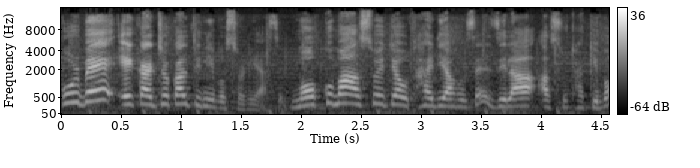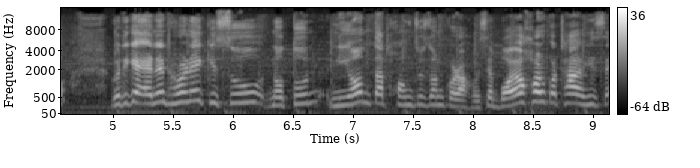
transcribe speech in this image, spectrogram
পূৰ্বে এই কাৰ্যকাল তিনি বছৰীয়া আছিল। মহকুমা আছু এতিয়া উঠাই দিয়া হৈছে জিলা আছু থাকিব। গতিকে এনেধৰণে কিছু নতুন নিয়ম তাত সংযোজন কৰা হৈছে। বয়সৰ কথা আহিছে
